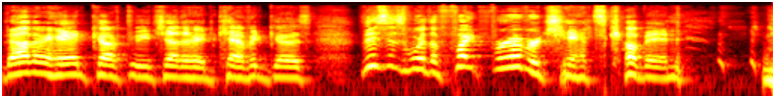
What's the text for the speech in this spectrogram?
now they're handcuffed to each other, and Kevin goes, "This is where the fight forever chants come in."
